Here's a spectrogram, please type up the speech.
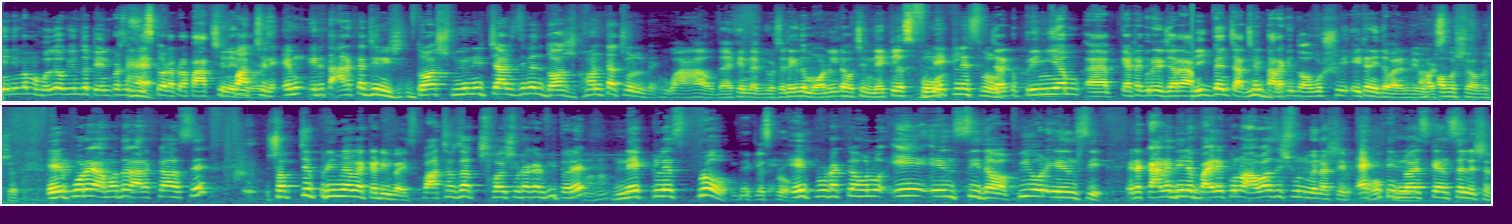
মিনিমাম হলেও কিন্তু 10% হ্যাঁ। ডিসকাউন্ট আপনারা পাচ্ছেন পাচ্ছেন। এবং এটাতে আরেকটা জিনিস দশ মিনিট চার্জ দিবেন দশ ঘণ্টা চলবে। ওয়াও দেখেন না ভিউয়ার্স এটা কিন্তু মডেলটা হচ্ছে নেকলেস ফোর four। যারা একটু প্রিমিয়াম ক্যাটাগরির যারা নিকবেন চাচ্ছেন তারা কিন্তু অবশ্যই এটা নিতে পারেন ভিউয়ার্স অবশ্যই অবশ্যই। এরপরে আমাদের আরেকটা আছে সবচেয়ে প্রিমিয়াম একটা ডিভাইস পাঁচ হাজার ছয়শো টাকার ভিতরে নেকলেস প্রো। Necklace Pro। এই প্রোডাক্টটা হলো এএনসি দেওয়া পিওর এএনসি এটা কানে দিলে বাইরে কোনো আওয়াজই শুনবে না সে। অ্যাক্টিভ নয়েজ ক্যান্সেলেশন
